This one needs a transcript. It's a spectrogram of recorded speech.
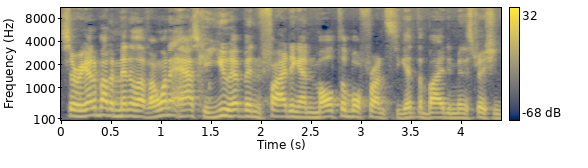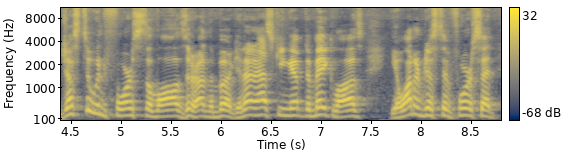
So we got about a minute left. I want to ask you, you have been fighting on multiple fronts to get the Biden administration just to enforce the laws that are on the book. You're not asking them to make laws. You want them just to enforce that.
